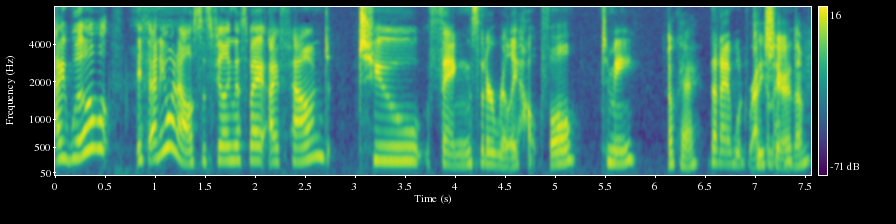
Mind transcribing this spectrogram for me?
I will, if anyone else is feeling this way, I found two things that are really helpful to me Okay. that I would recommend. Please share them.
